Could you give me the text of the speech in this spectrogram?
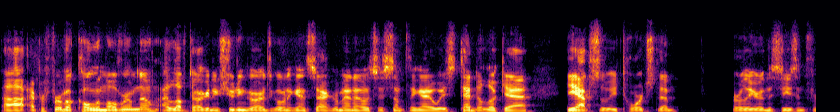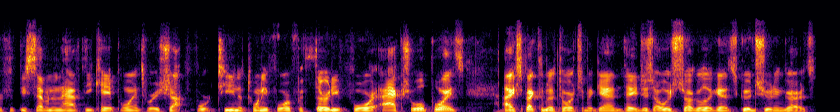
Uh, I prefer McCollum over him, though. I love targeting shooting guards going against Sacramento. It's just something I always tend to look at. He absolutely torched them earlier in the season for 57 and a half DK points, where he shot 14 of 24 for 34 actual points. I expect him to torch him again. They just always struggle against good shooting guards,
